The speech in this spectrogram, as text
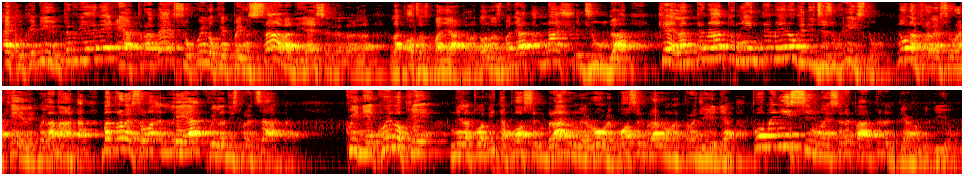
ecco che Dio interviene e attraverso quello che pensava di essere la, la, la cosa sbagliata, la donna sbagliata, nasce Giuda che è l'antenato niente meno che di Gesù Cristo. Non attraverso Rachele, quella amata, ma attraverso Lea, quella disprezzata. Quindi è quello che nella tua vita può sembrare un errore, può sembrare una tragedia, può benissimo essere parte del piano di Dio.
